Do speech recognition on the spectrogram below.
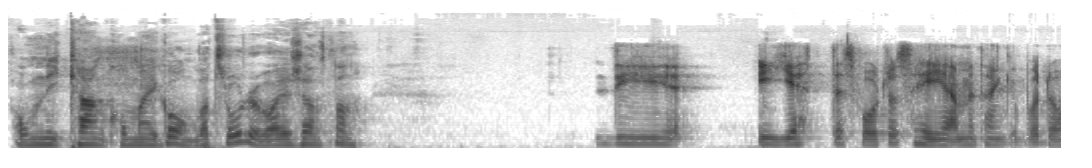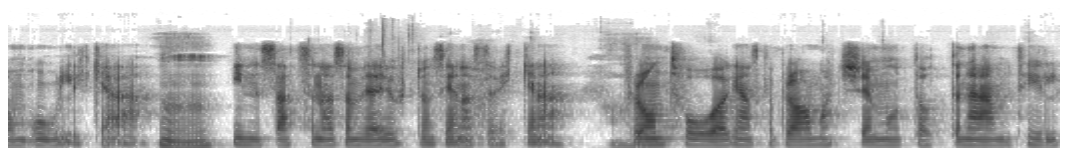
Om ni kan komma igång, vad tror du? Vad är känslan? Det är jättesvårt att säga med tanke på de olika Mm. insatserna som vi har gjort de senaste veckorna. Från två ganska bra matcher mot Tottenham till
